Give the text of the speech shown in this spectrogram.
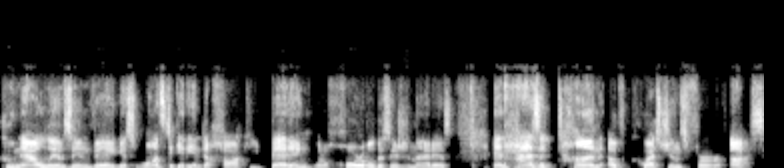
who now lives in Vegas, wants to get into hockey betting. What a horrible decision that is, and has a ton of questions for us.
